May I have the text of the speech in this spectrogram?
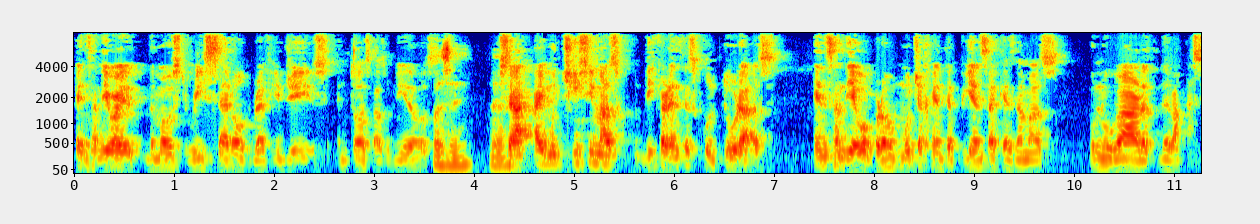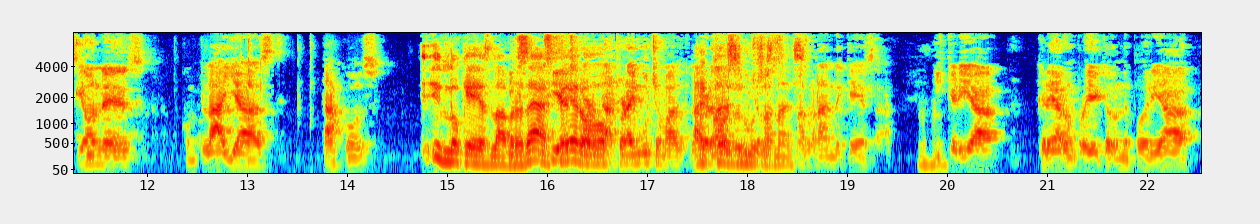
en San Diego hay the most resettled refugees en todo Estados Unidos. Pues sí. O eh. sea, hay muchísimas diferentes culturas en San Diego, pero mucha gente piensa que es nada más un lugar de vacaciones, con playas, tacos. Y lo que es la verdad, sí es pero... verdad, pero hay mucho más. La hay verdad cosas es mucho muchas más, más. más grande que esa. Ujú. Y quería crear un proyecto donde podría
